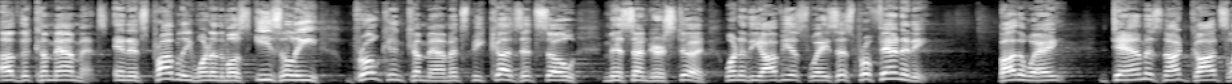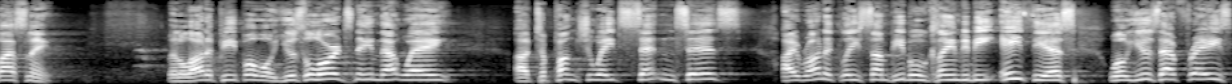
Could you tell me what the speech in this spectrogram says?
of the commandments. And it's probably one of the most easily broken commandments because it's so misunderstood. One of the obvious ways is profanity. By the way, damn is not God's last name. But a lot of people will use the Lord's name that way uh, to punctuate sentences. Ironically, some people who claim to be atheists will use that phrase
